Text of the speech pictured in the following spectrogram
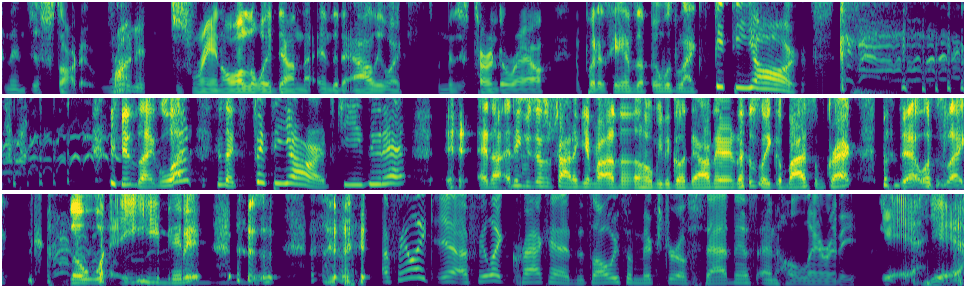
and then just started running, just ran all the way down the end of the alleyway, and then just turned around and put his hands up and was like 50 yards. He's like, what? He's like, 50 yards. Can you do that? And, I, and he was just trying to get my other homie to go down there so he could buy some crack. But that was like the way he did it. I feel like yeah, I feel like crackheads. It's always a mixture of sadness and hilarity. yeah, yeah,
